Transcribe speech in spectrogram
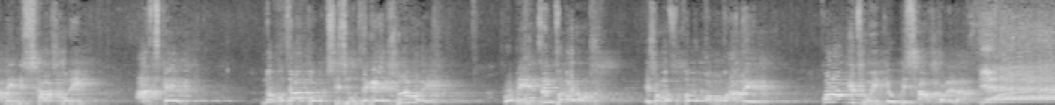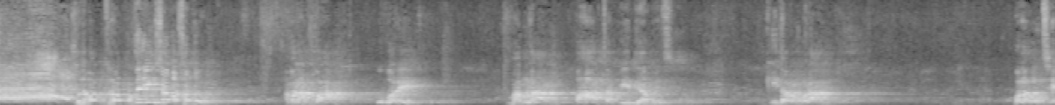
আমি বিশ্বাস করি আজকে নবজাতক শিশু থেকে শুরু করে প্রবীণ বৃদ্ধ মানুষ এ সমস্ত অপবাদের কোনো কিছুই কেউ বিশ্বাস করে না। শুধুমাত্র প্রতিহিংসা বশত আমার আব্বা উপরে মামলার পাহাড় চাপিয়ে দেওয়া হয়েছে। কি তার অপরাধ? বলা হচ্ছে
